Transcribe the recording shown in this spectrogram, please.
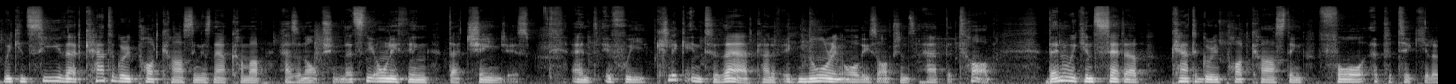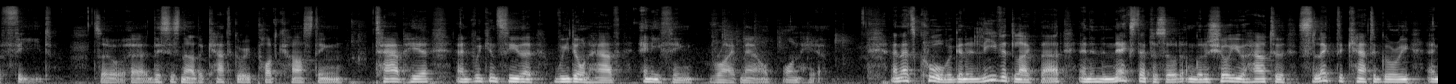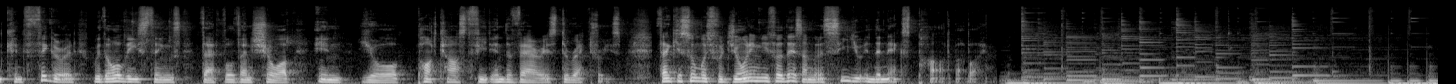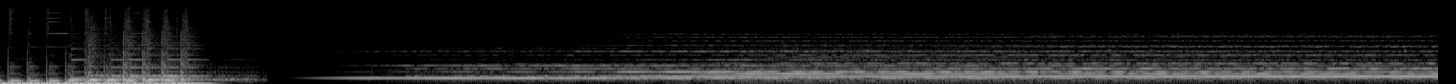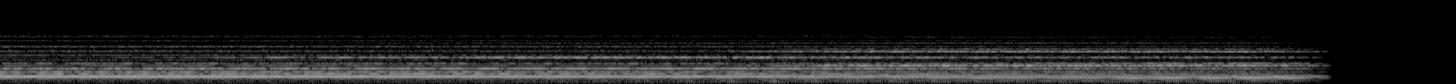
we can see that category podcasting has now come up as an option. That's the only thing that changes. And if we click into that, kind of ignoring all these options at the top, then we can set up category podcasting for a particular feed. So uh, this is now the category podcasting tab here, and we can see that we don't have anything right now on here. And that's cool. We're going to leave it like that. And in the next episode, I'm going to show you how to select the category and configure it with all these things that will then show up in your podcast feed in the various directories. Thank you so much for joining me for this. I'm going to see you in the next part. Bye bye.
